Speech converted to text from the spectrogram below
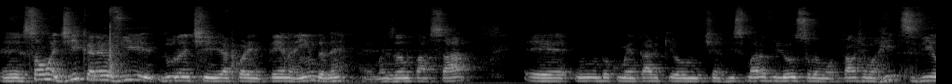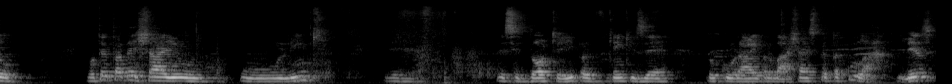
É, só uma dica, né? Eu vi durante a quarentena ainda, né? É, mas ano passado, é, um documentário que eu não tinha visto maravilhoso sobre a Motown, chama Hitsville. Vou tentar deixar aí o, o link é, desse doc aí para quem quiser procurar aí para baixar, é espetacular, beleza?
